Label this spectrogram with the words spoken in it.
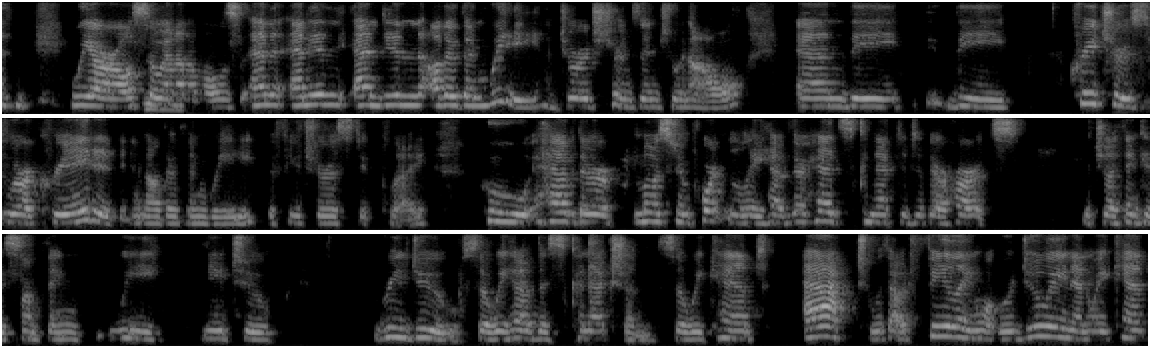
we are also mm-hmm. animals. And and in and in other than we, George turns into an owl, and the the creatures who are created in other than we, the futuristic play, who have their most importantly have their heads connected to their hearts, which I think is something we need to redo. So we have this connection. So we can't act without feeling what we're doing and we can't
